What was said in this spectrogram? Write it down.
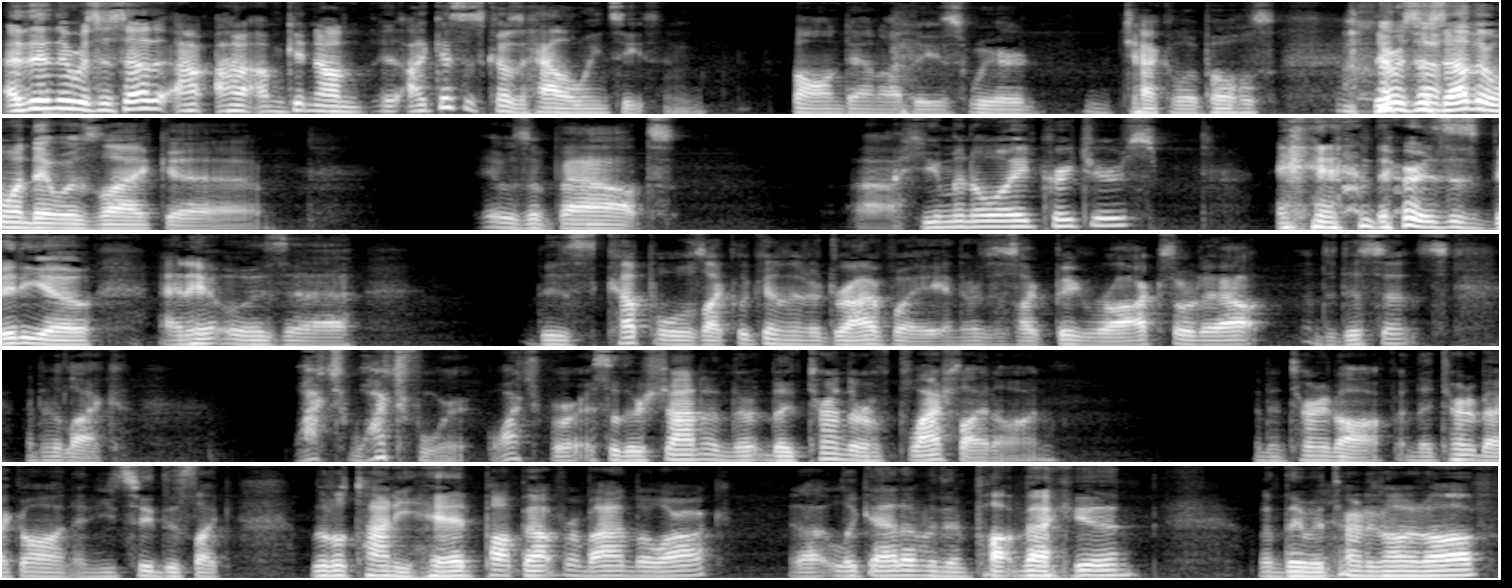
And then there was this other. I, I'm getting on. I guess it's because of Halloween season, falling down all these weird jackalope holes. There was this other one that was like, uh, it was about uh, humanoid creatures, and there was this video, and it was uh, this couple was like looking in their driveway, and there's this like big rock sort of out in the distance, and they're like, "Watch, watch for it, watch for it." So they're shining, their, they turn their flashlight on, and then turn it off, and they turn it back on, and you see this like little tiny head pop out from behind the rock. And I look at them, and then pop back in when they would turn it on and off.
